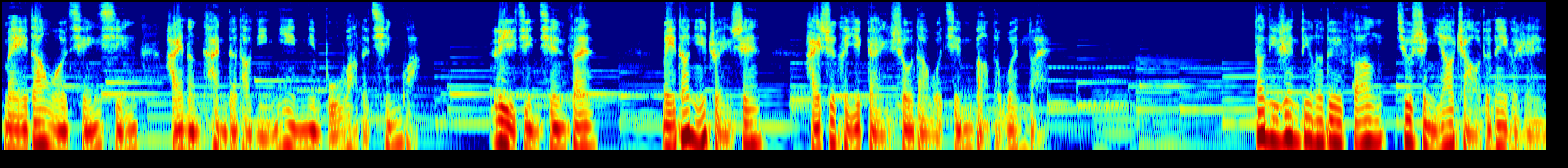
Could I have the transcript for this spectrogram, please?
每当我前行，还能看得到你念念不忘的牵挂；历尽千帆，每当你转身，还是可以感受到我肩膀的温暖。当你认定了对方就是你要找的那个人。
